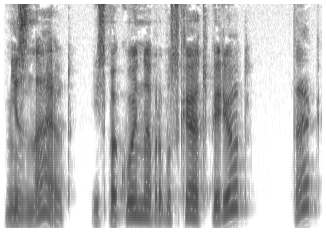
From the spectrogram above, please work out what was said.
не знают и спокойно пропускают вперед? Так?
